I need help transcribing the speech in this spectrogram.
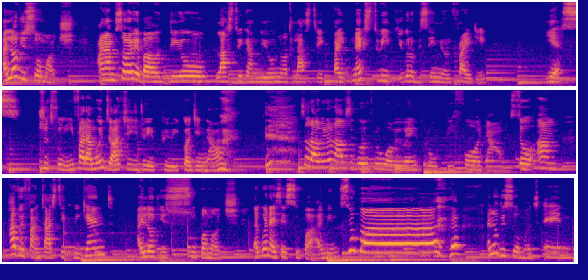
I love you so much. And I'm sorry about the old last week and the old not last week. By next week, you're going to be seeing me on Friday. Yes, truthfully. In fact, I'm going to actually do a pre recording now. so that we don't have to go through what we went through before now. So, um, have a fantastic weekend. I love you super much. Like when I say super, I mean super. I love you so much. And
